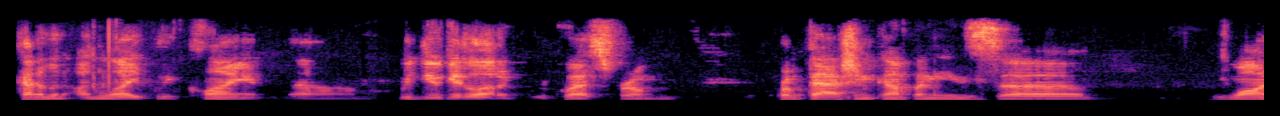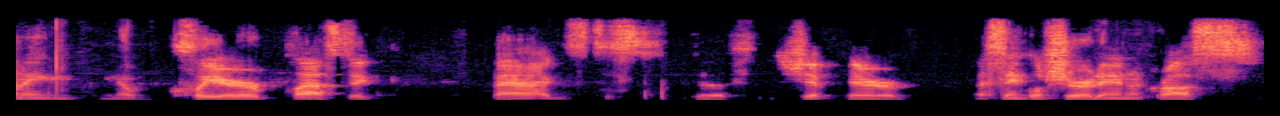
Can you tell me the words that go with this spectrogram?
kind of an unlikely client. Um, we do get a lot of requests from from fashion companies uh, wanting you know clear plastic bags to, to ship their a single shirt in across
